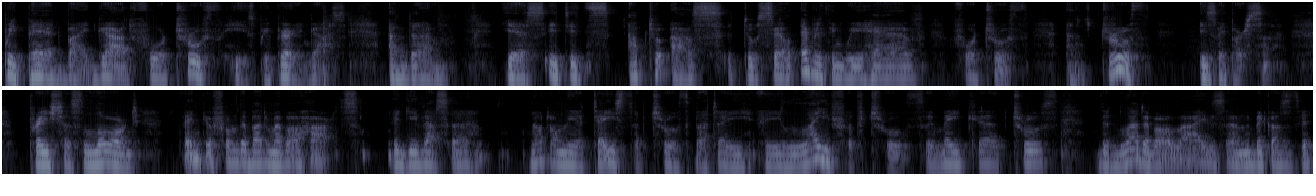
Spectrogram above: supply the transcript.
prepared by God for truth. He is preparing us. And um, yes, it is up to us to sell everything we have for truth. And truth is a person. Precious Lord, thank you from the bottom of our hearts. Give us a not only a taste of truth, but a, a life of truth. Make uh, truth the blood of our lives, and because the,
